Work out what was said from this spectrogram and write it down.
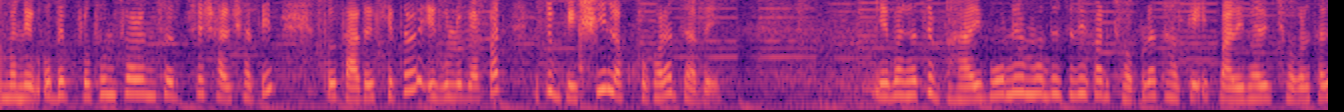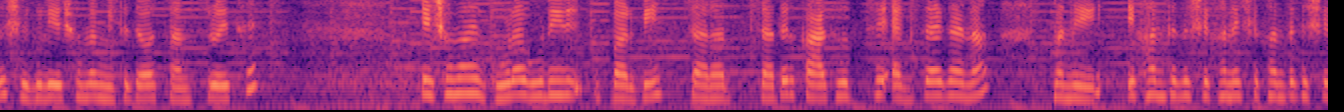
মানে ওদের প্রথম চরণ চলছে সাড়ে সাতির তো তাদের ক্ষেত্রেও এগুলো ব্যাপার একটু বেশি লক্ষ্য করা যাবে। এবার হচ্ছে ভাই বোনের মধ্যে যদি কার ঝগড়া থাকে, পারিবারিক ঝগড়া থাকে, সেগুলি এ সময় মিটে যাওয়ার চান্স রয়েছে। এই সময় ঘোরাঘুরি পারবে, যারা, যাদের কাজ হচ্ছে এক জায়গায় না মানে এখান থেকে সেখানে, সেখান থেকে সে,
